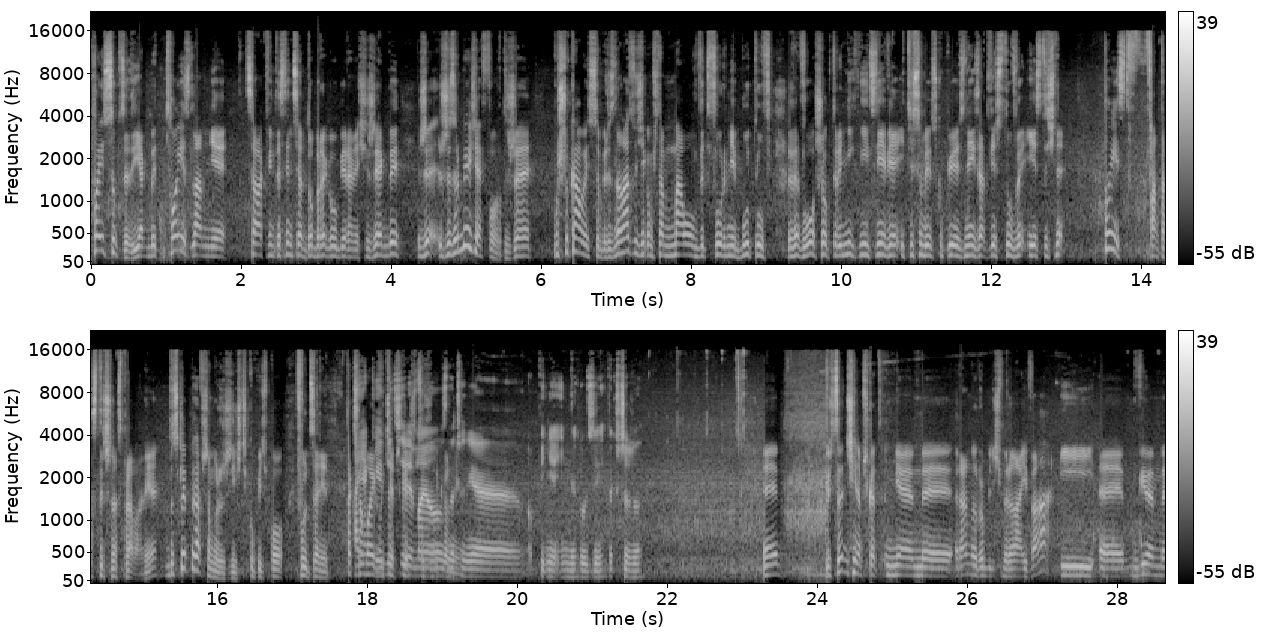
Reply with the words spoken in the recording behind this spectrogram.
to jest sukces. I jakby to jest dla mnie cała kwintesencja dobrego ubierania się, że jakby, że, że zrobiłeś effort, że poszukałeś sobie, że znalazłeś jakąś tam małą wytwórnię butów we Włoszech, o której nikt nic nie wie i ty sobie skupiłeś z niej za dwie stówy i jesteś... To jest fantastyczna sprawa, nie? Do sklepu zawsze możesz iść, kupić po full cenie. Tak a samo jak wycieczkę coś mają znaczenie opinie innych ludzi, tak szczerze? E, Wiesz co, dzisiaj na przykład miałem, e, rano robiliśmy live'a i e, mówiłem e,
